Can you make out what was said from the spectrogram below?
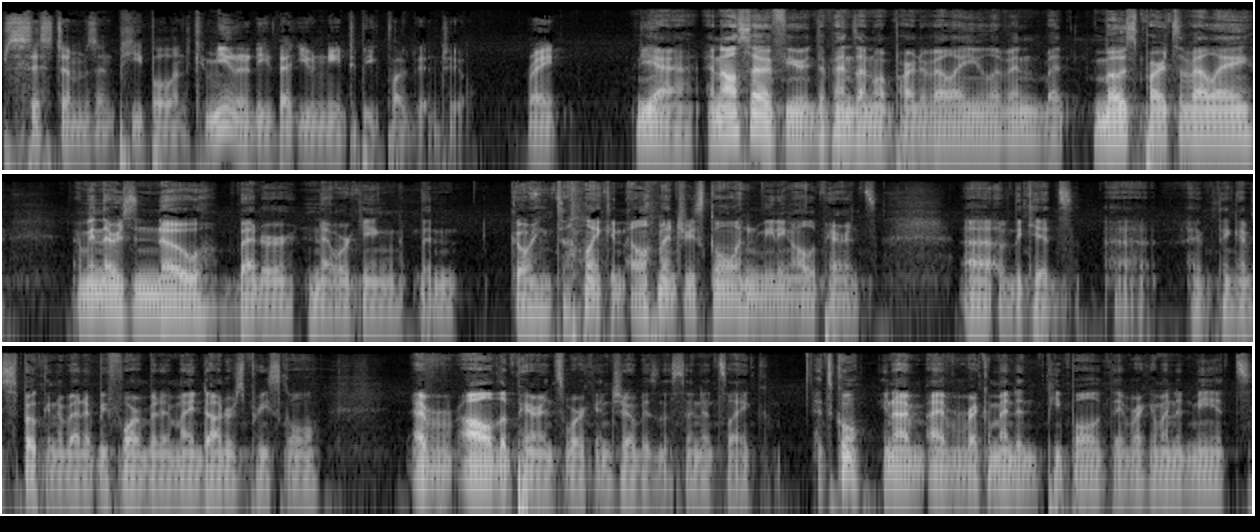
systems and people and community that you need to be plugged into, right? Yeah, and also if you it depends on what part of LA you live in, but most parts of LA, I mean, there's no better networking than going to like an elementary school and meeting all the parents uh, of the kids. Uh, I think I've spoken about it before, but in my daughter's preschool, ever, all the parents work in show business, and it's like it's cool. You know, I've, I've recommended people; they've recommended me. It's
